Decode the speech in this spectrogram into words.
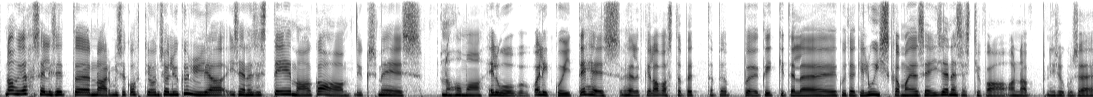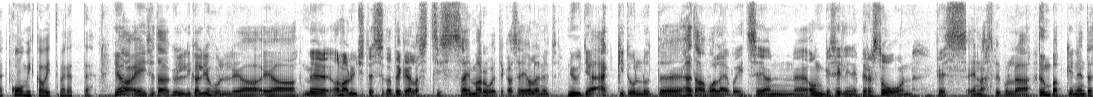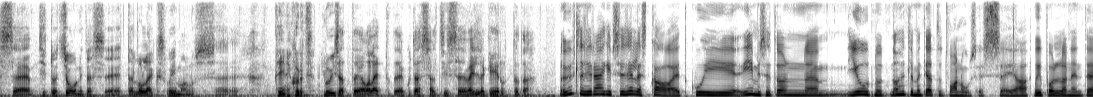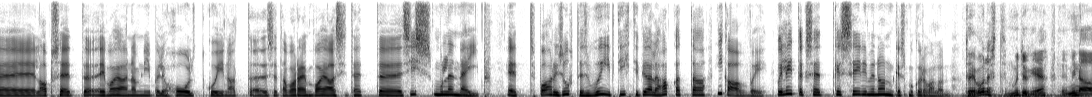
Nojah, selliseid äh, naermise kohti on seal ju küll ja iseenesest teema ka, üks mees noh, oma eluvalikuid tehes ühel hetkel avastab, et ta peab kõikidele kuidagi luiskama ja see iseenesest juba annab niisuguse koomikavõtme kätte. jaa, ei, seda küll igal juhul ja, ja me analüüsides seda tegelast siis saime aru, et ega see ei ole nüüd nüüd ja äkki tulnud äh, hädavale, vaid see on, äh, ongi selline persoon, kes ennast võib-olla tõmbabki nendesse situatsioonidesse, et tal oleks võimalus äh, teinekord luisata ja valetada ja kuidas sealt siis välja keerutada no ühtlasi räägib see sellest ka, et kui inimesed on ähm, jõudnud noh, ütleme teatud vanusesse ja võib-olla nende lapsed ei vaja enam nii palju hoolt, kui nad äh, seda varem vajasid, et äh, siis mulle näib, et paari suhtes võib tihtipeale hakata igav või, või leitakse, et kes see inimene on, kes mu kõrval on? tõepoolest, muidugi jah, mina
